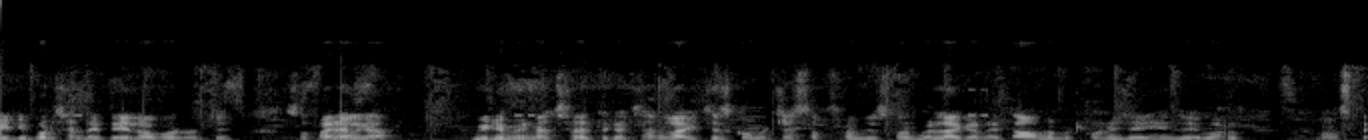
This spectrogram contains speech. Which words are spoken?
ఎయిటీ పర్సెంట్ అయితే ఇలా ఉండొచ్చు. సో ఫైనల్గా వీడియో మీకు నచ్చినట్లయితే ఖచ్చితంగా లైక్ చేసి కామెంట్ చేసి సబ్స్క్రైబ్ చేసుకొని బెల్ ఐకన్ అయితే ఆన్లో పెట్టుకోండి. జై హింద్ జై భారత్. నమస్తే.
